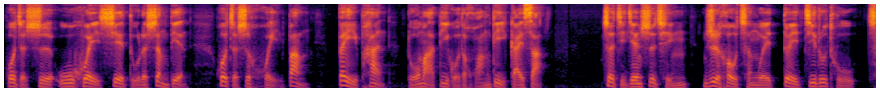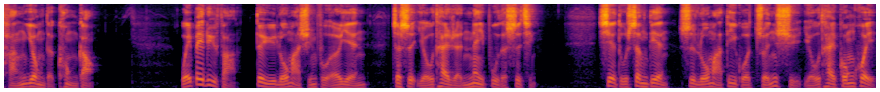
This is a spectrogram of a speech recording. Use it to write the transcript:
或者是污秽亵渎了圣殿，或者是毁谤背叛罗马帝国的皇帝该撒。这几件事情日后成为对基督徒常用的控告。违背律法对于罗马巡抚而言，这是犹太人内部的事情；亵渎圣殿是罗马帝国准许犹太公会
